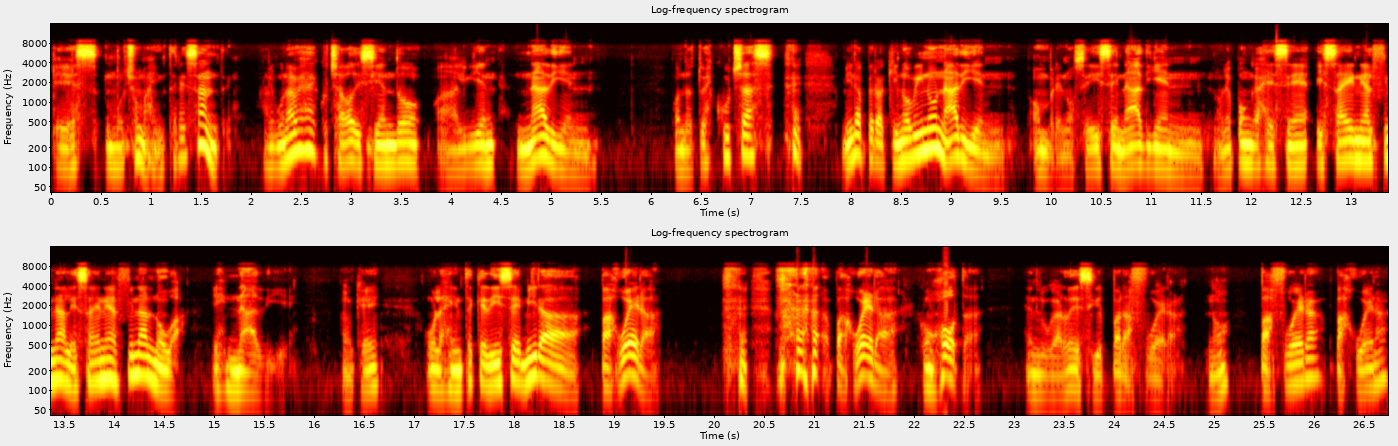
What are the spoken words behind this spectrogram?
es mucho más interesante. ¿Alguna vez has escuchado diciendo a alguien nadie? Cuando tú escuchas, mira, pero aquí no vino nadie. Hombre, no se dice nadie. No le pongas ese, esa N al final. Esa N al final no va. Es nadie. ¿Ok? O la gente que dice, mira, pajuera. pajuera con J. En lugar de decir para afuera. ¿No? Pa' afuera, pa' afuera,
